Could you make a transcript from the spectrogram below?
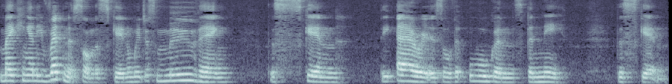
making any redness on the skin, we're just moving the skin, the areas or the organs beneath the skin.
